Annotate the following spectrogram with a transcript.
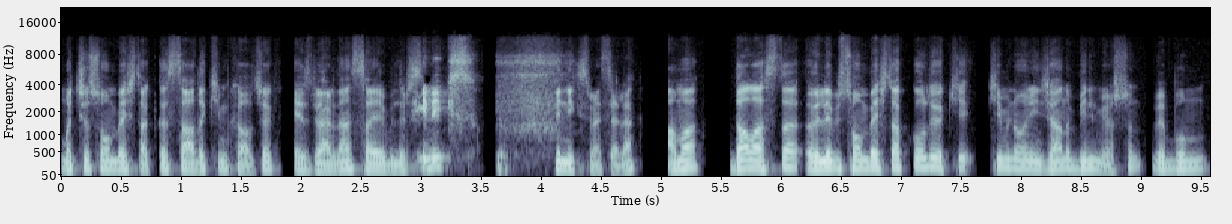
maçın son 5 dakika sahada kim kalacak? Ezberden sayabilirsin. Phoenix Phoenix mesela. Ama Dallas'ta öyle bir son 5 dakika oluyor ki kimin oynayacağını bilmiyorsun ve bunun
